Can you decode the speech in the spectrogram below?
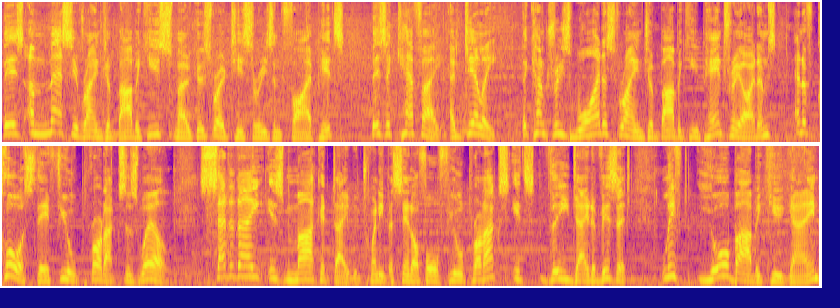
There's a massive range of barbecues, smokers, rotisseries, and fire pits. There's a cafe, a deli, the country's widest range of barbecue pantry items, and of course, their fuel products as well. Saturday is market day with 20% off all fuel products. It's the day to visit. Lift your barbecue game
